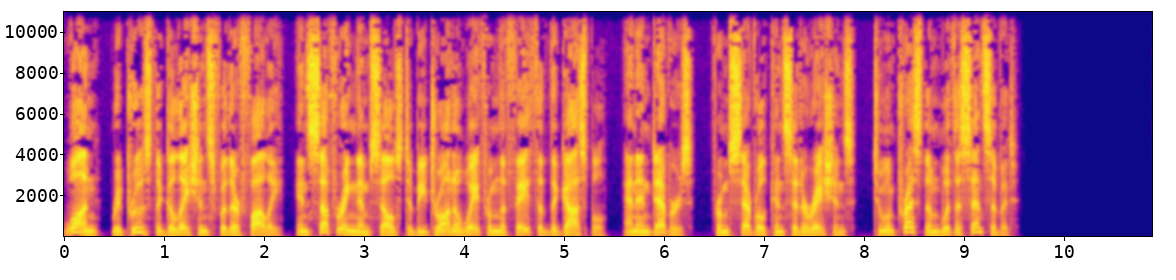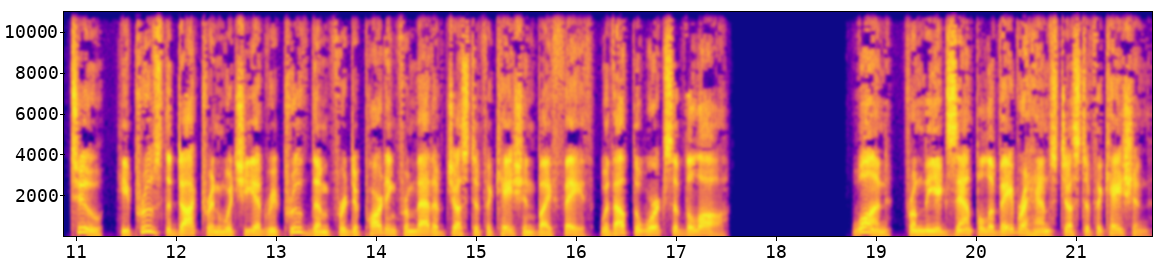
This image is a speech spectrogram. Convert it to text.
1. Reproves the Galatians for their folly, in suffering themselves to be drawn away from the faith of the gospel, and endeavors, from several considerations, to impress them with a sense of it. 2. He proves the doctrine which he had reproved them for departing from that of justification by faith without the works of the law. 1. From the example of Abraham's justification.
